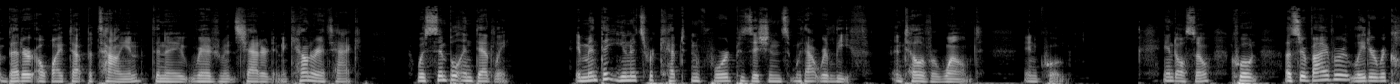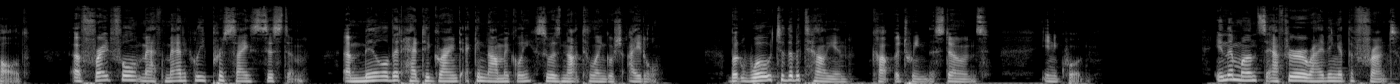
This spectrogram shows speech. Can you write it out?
better a wiped out battalion than a regiment shattered in a counterattack, was simple and deadly. It meant that units were kept in forward positions without relief, until overwhelmed. And also, quote, a survivor later recalled, a frightful, mathematically precise system, a mill that had to grind economically so as not to languish idle. But woe to the battalion caught between the stones. In the months after arriving at the front,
